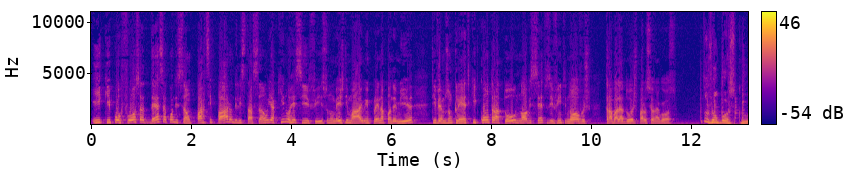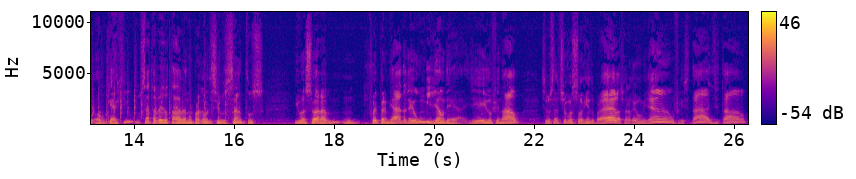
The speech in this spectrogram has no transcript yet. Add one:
e que, por força dessa condição, participaram de licitação. E aqui no Recife, isso no mês de maio, em plena pandemia, tivemos um cliente que contratou 920 novos trabalhadores para o seu negócio. Doutor João Bosco Albuquerque, certa vez eu estava vendo um programa de Silvio Santos e uma senhora hum, foi premiada, ganhou um milhão de reais. E aí no final, Silvio Santos chegou sorrindo para ela, a senhora ganhou um milhão, felicidades e tal.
